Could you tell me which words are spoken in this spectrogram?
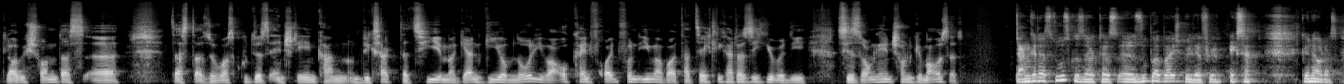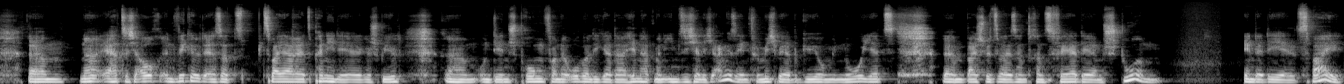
glaube ich schon, dass, äh, dass da sowas Gutes entstehen kann. Und wie gesagt, da ziehe ich immer gern Guillaume No, die war auch kein Freund von ihm, aber tatsächlich hat er sich über die Saison hin schon gemausert. Danke, dass du es gesagt hast. Äh, super Beispiel dafür. Exakt. Genau das. Ähm, ne, er hat sich auch entwickelt. Er hat zwei Jahre jetzt Penny DL gespielt. Ähm, und den Sprung von der Oberliga dahin hat man ihm sicherlich angesehen. Für mich wäre Guillaume Minot jetzt ähm, beispielsweise ein Transfer, der im Sturm in der DL2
